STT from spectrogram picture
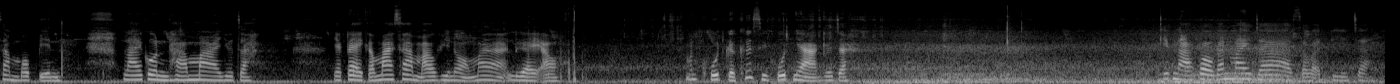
ซ้ำบ่เป็นหลายคนถามมาอยู่จ้ะอยากได้ก็มาซ้ำเอาพี่น้องมาเลื่อยเอา มันคุดก็คือสิคุดยากอยู่จ้ะคลิปหนาพอกันไหมจ้า สวัสดีจ้า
